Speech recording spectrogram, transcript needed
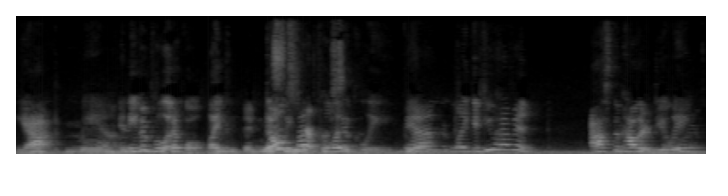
yeah. Like, man. and even political. Like, And- and don't start politically, man. Like, if you haven't asked them how they're doing,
